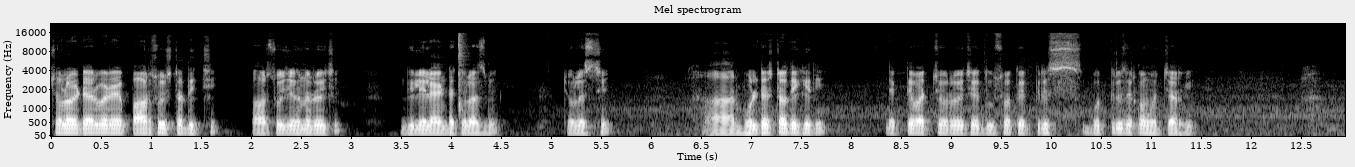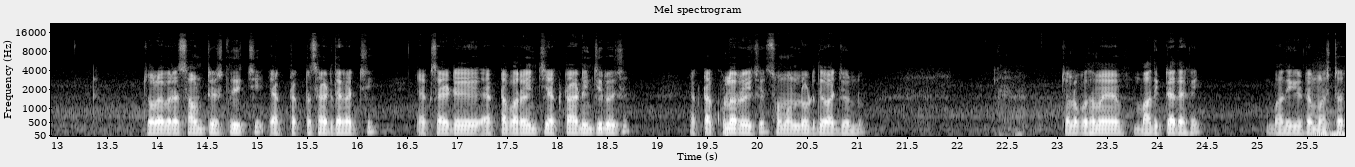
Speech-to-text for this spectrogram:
চলো এটা এবারে পাওয়ার সুইচটা দিচ্ছি। পাওয়ার সুইচ এখানে রয়েছে, দিলে লাইনটা চলে আসবে, চলে এসছে। আর ভোল্টেজটাও দেখিয়ে দিই। দেখতে পাচ্ছ রয়েছে দুশো তেত্রিশ, বত্রিশ এরকম হচ্ছে আর কি। চলো এবারে সাউন্ড টেস্ট দিচ্ছি। একটা একটা সাইড দেখাচ্ছি। এক সাইডে একটা বারো ইঞ্চি, একটা আট ইঞ্চি রয়েছে। একটা খোলা রয়েছে সমান লোড দেওয়ার জন্য। চলো প্রথমে বাঁদিকটা দেখাই। বাঁদিক একটা মাস্টার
